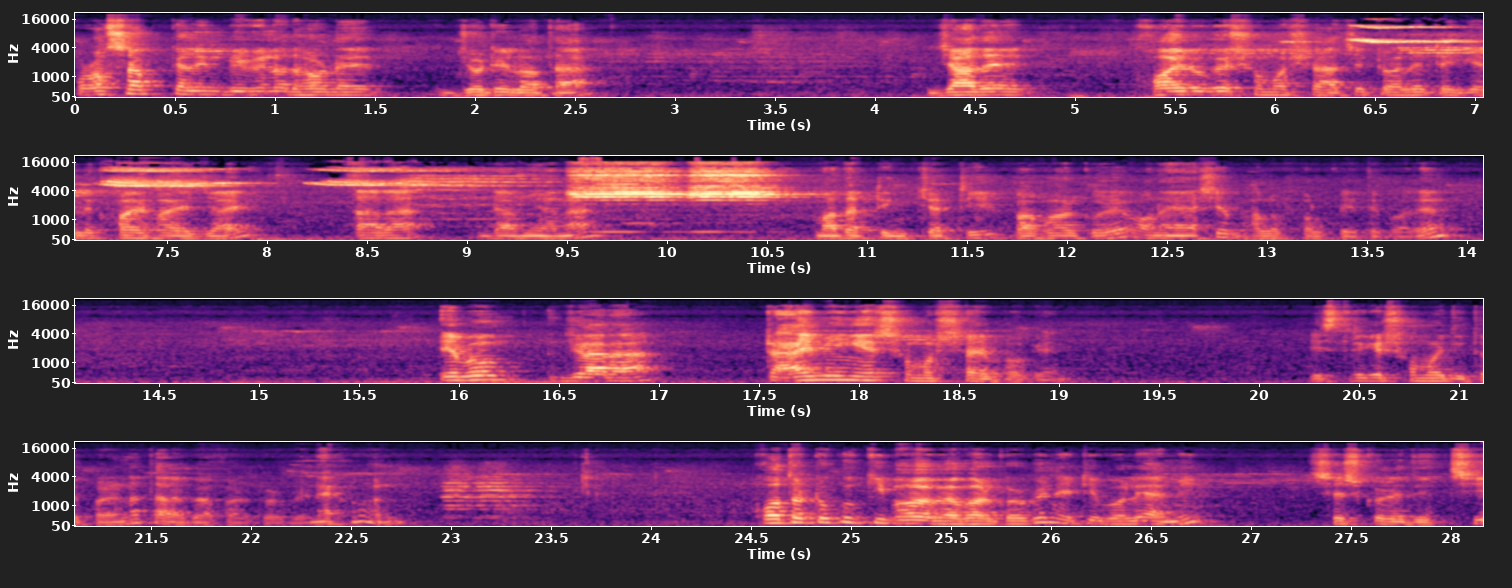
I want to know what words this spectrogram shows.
প্রস্রাবকালীন বিভিন্ন ধরনের জটিলতা, যাদের ক্ষয় রোগের সমস্যা আছে টয়লেটে গেলে ক্ষয় হয়ে যায়, তারা ডামিয়ানা মাদার টিংচারটি ব্যবহার করে অনায়াসে ভালো ফল পেতে পারেন। এবং যারা টাইমিংয়ের সমস্যায় ভোগেন, স্ত্রীকে সময় দিতে পারে না, তারা ব্যবহার করবেন। এখন, কতটুকু কীভাবে ব্যবহার করবেন এটি বলে আমি শেষ করে দিচ্ছি।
